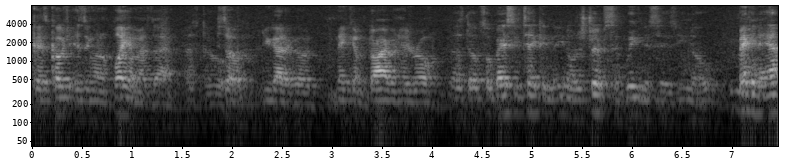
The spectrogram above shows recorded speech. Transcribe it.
because coach isn't going to play him as that. That's dope. So you got to go make him thrive in his role. That's dope. So basically, taking you know the strengths and weaknesses, you know, making an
